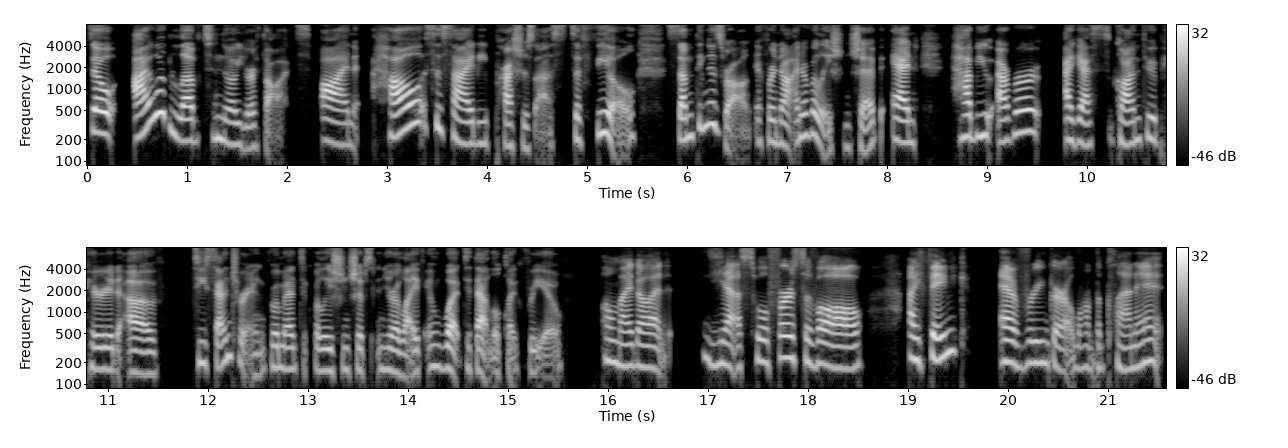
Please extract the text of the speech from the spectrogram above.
So I would love to know your thoughts on how society pressures us to feel something is wrong if we're not in a relationship. And have you ever, I guess, gone through a period of decentering romantic relationships in your life? And what did that look like for you? Oh my God. Yes. Well, first of all, I think every girl on the planet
